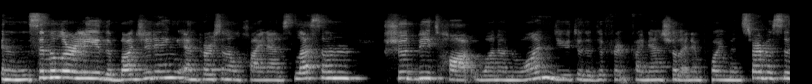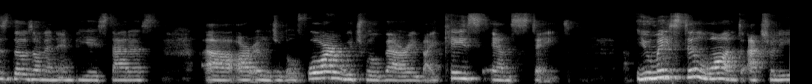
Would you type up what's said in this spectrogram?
And similarly, the budgeting and personal finance lesson should be taught one-on-one -on -one due to the different financial and employment services those on an APA status uh, are eligible for, which will vary by case and state. You may still want actually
